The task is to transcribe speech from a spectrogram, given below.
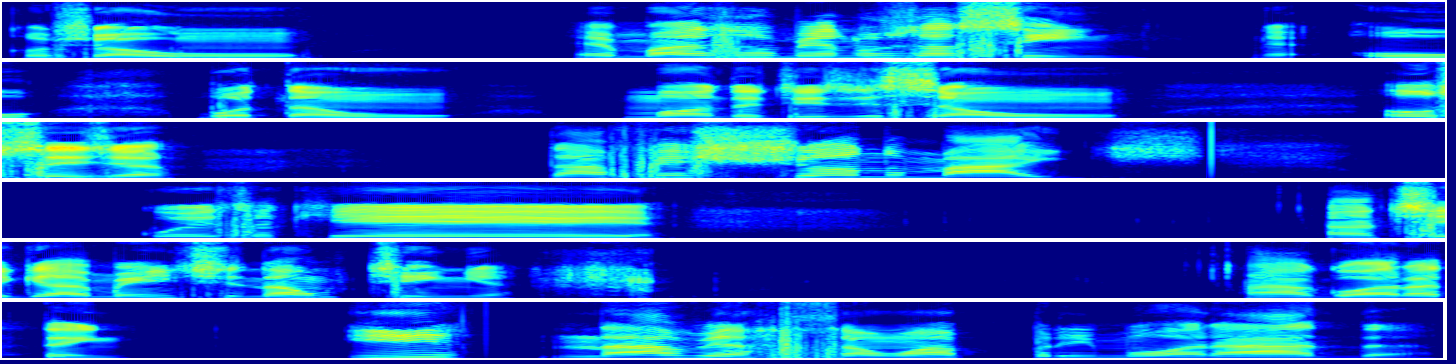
Colchão. É mais ou menos assim, né? Ou botão, modo de edição. Ou seja, tá fechando mais. Coisa que antigamente não tinha. Agora tem. E na versão aprimorada,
